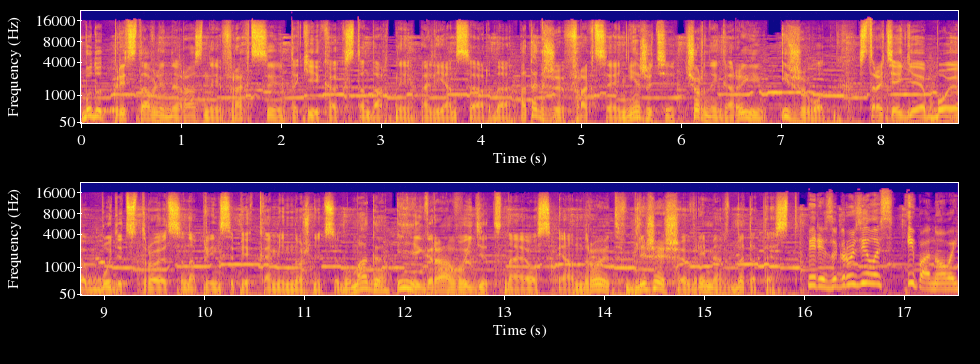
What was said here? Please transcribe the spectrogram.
Будут представлены разные фракции, такие как стандартные альянсы Орда, а также фракция нежити, Черной горы и животных. Стратегия боя будет строиться на принципе камень-ножницы-бумага, и игра выйдет на iOS и Android в ближайшее время в бета-тест. Перезагрузилась и по новой.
